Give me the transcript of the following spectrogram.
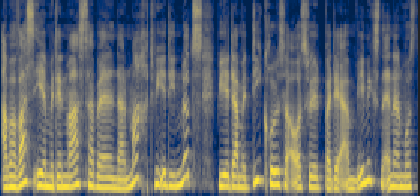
Aber was ihr mit den Maßtabellen dann macht, wie ihr die nützt, wie ihr damit die Größe auswählt, bei der ihr am wenigsten ändern müsst,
